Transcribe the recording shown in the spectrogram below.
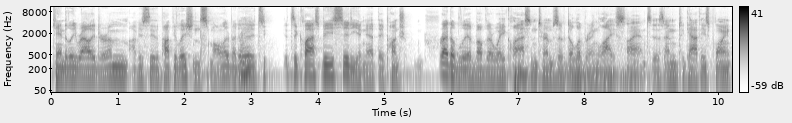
candidly, Raleigh Durham, obviously the population's smaller, but it's a, it's a Class B city, and yet they punch incredibly above their weight class in terms of delivering life sciences. And to Kathi's point,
